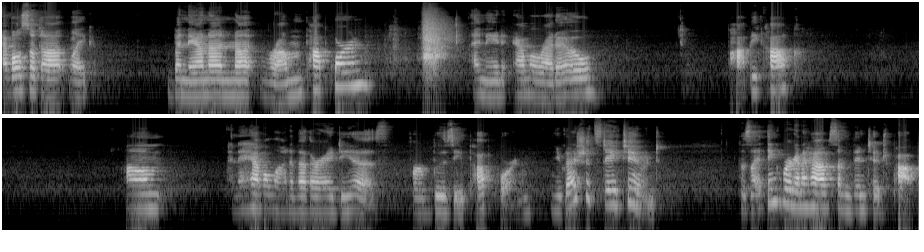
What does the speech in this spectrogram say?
I've also got like banana nut rum popcorn. I made amaretto poppycock um, and I have a lot of other ideas for boozy popcorn. You guys should stay tuned because I think we're going to have some vintage pop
